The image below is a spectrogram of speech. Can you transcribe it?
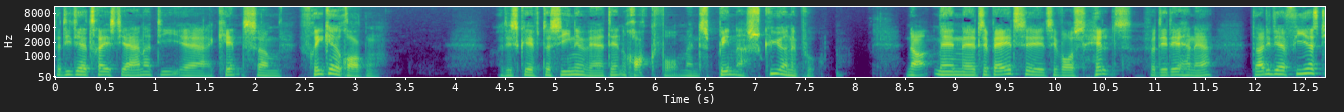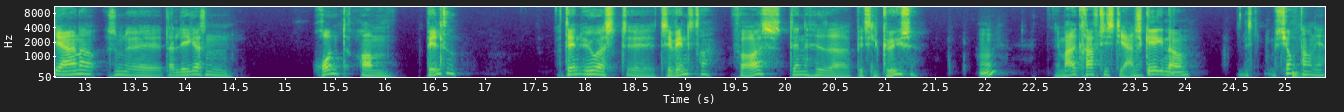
der de der tre stjerner, de er kendt som friggerokken. Og det skal efter sine være den rok, hvor man spinder skyerne på. Nå, men øh, tilbage til, til vores held, for det er det, han er. Der er de der fire stjerner, som, øh, der ligger sådan rundt om bæltet. Og den øverst øh, til venstre for os, den hedder Betelgeuse. En meget kraftig stjerne. Skæg navn. Sjovt navn, ja.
